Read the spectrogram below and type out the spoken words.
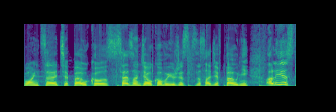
słońce, ciepełko, sezon działkowy już jest w zasadzie w pełni, ale jest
